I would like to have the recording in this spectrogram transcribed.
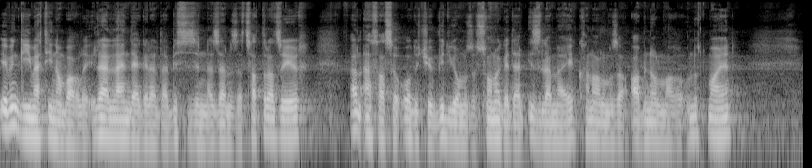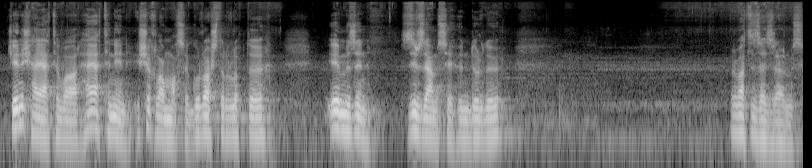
Evin qiyməti ilə bağlı irəliləyən dəqiqələrdə biz sizin nəzərinizə çatdıracağıq. Ən əsası odur ki, videomuzu sona qədər izləməyi, kanalımıza abunə olmağı unutmayın. Geniş həyəti var. Həyətinin işıqlanması quraşdırılıbdır. Evimizin zirzəmisi hündürdür. Hörmətli izləyicilərimiz,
